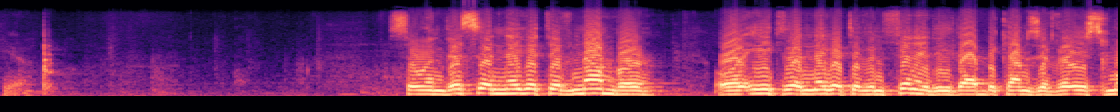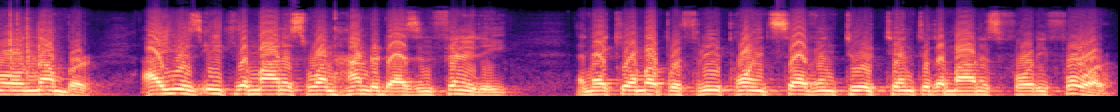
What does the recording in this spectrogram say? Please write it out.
here. So when this is a negative number, or e to the negative infinity, that becomes a very small number. I use e to the minus 100 as infinity, and I came up with 3.72 10 to the minus 44.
